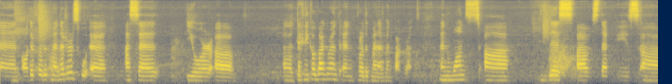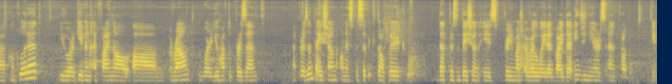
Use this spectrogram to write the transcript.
and other product managers who uh, assess your uh, uh, technical background and product management background. And once uh, this uh, step is concluded, you are given a final um, round where you have to present a presentation on a specific topic. That presentation is pretty much evaluated by the engineers and product team.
